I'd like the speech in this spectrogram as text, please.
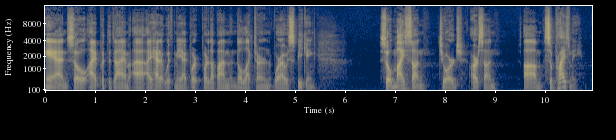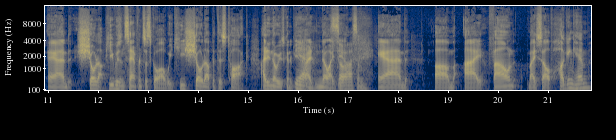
and so I put the dime. Uh, I had it with me. I put put it up on the lectern where I was speaking. So my son George, our son, um, surprised me and showed up. He was in San Francisco all week. He showed up at this talk. I didn't know he was going to be there. Yeah, I had no idea. so awesome. And um, I found myself hugging him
